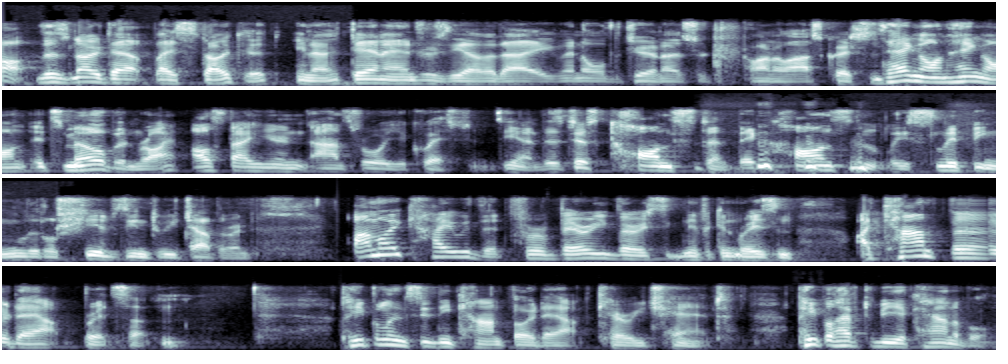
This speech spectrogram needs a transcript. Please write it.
Oh, there's no doubt they stoke it. You know, Dan Andrews the other day when all the journalists were trying to ask questions. Hang on, hang on. It's Melbourne, right? I'll stay here and answer all your questions. You know, there's just constant. They're constantly slipping little shivs into each other, and I'm okay with it for a very, very significant reason. I can't vote out Brett Sutton. People in Sydney can't vote out Kerry Chant. People have to be accountable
